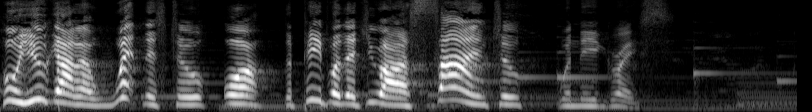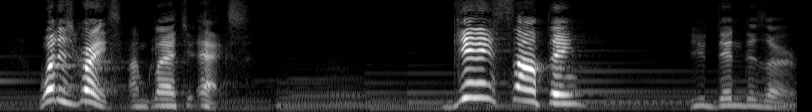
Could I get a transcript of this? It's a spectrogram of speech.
who you got a witness to or the people that you are assigned to will need grace. What is grace? I'm glad you asked. Getting something you didn't deserve.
